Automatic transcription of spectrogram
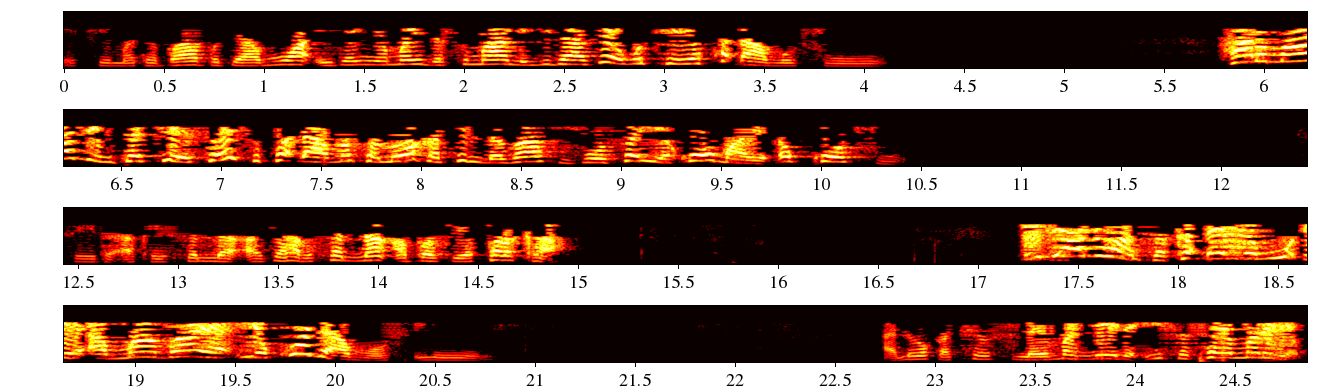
Ya ce mata babu damuwa idan ya maida su mami gida zai wuce ya faɗa musu. Har mamin tace sai su faɗa masa lokacin da za su zo sai ya koma ya ɗauko su. Sai da akai sallah azhar sannan Abbas ya farka. Idanuwansa kaɗai ya buɗe amma baya iya koda motsi. A lokacin Sulaiman ne da Isa sai Maryam.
